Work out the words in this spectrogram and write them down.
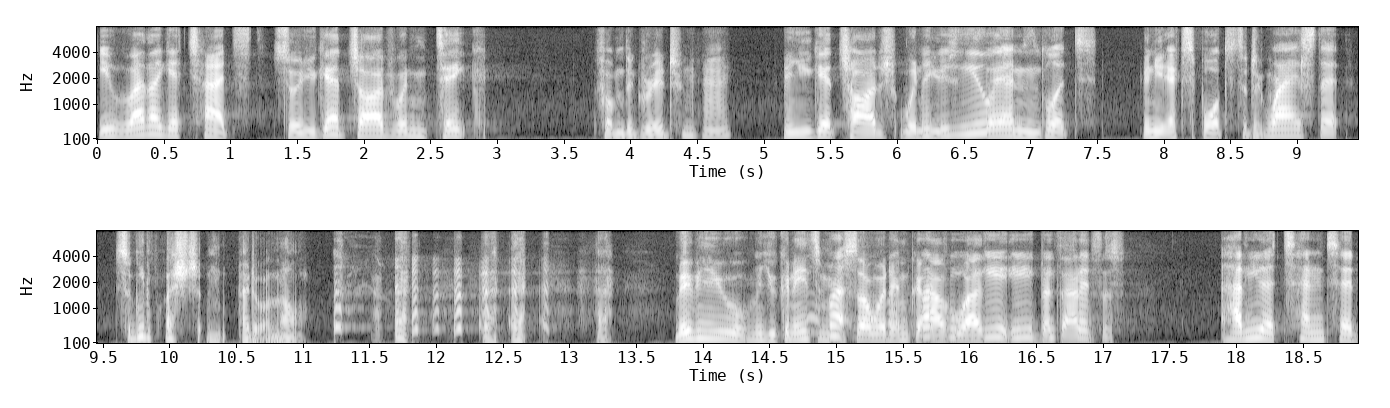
You rather get charged. So you get charged when you take from the grid, Mm-hmm. And you get charged when When you you send- export, when you export to the why is that? It's a good question. I don't know. Maybe you you can interview But- someone who but who has you- you- better answers. Have you attempted,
